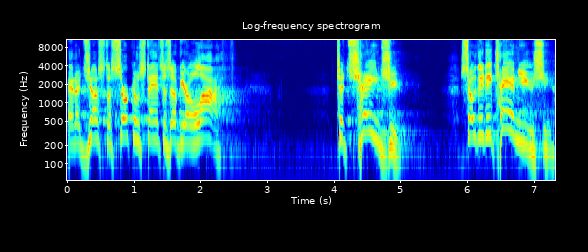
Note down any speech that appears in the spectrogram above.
and adjusts the circumstances of your life to change you so that He can use you.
